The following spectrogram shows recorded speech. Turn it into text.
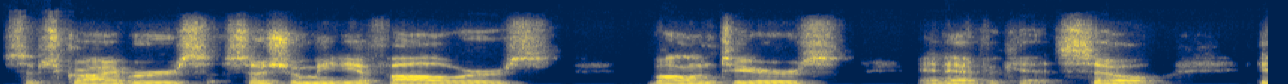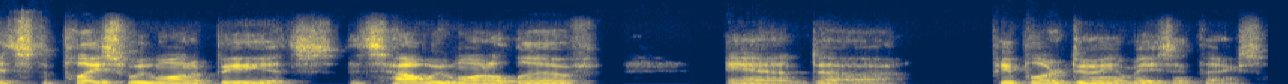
subscribers, social media followers, volunteers, and advocates. So it's the place we want to be. It's it's how we want to live, and uh, people are doing amazing things.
